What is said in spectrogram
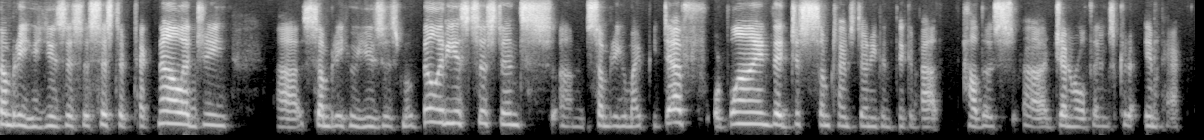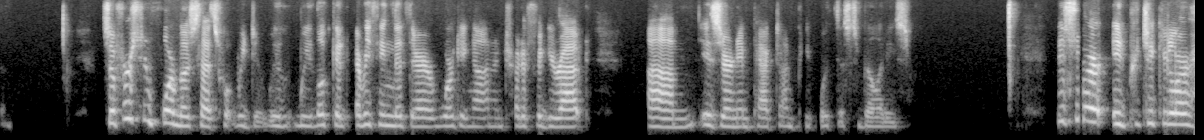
somebody who uses assistive technology, uh, somebody who uses mobility assistance, um, somebody who might be deaf or blind. They just sometimes don't even think about how those uh, general things could impact them. So first and foremost, that's what we do. We, we look at everything that they're working on and try to figure out, um, is there an impact on people with disabilities? This year in particular,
